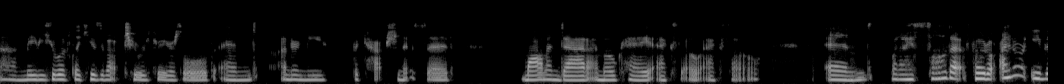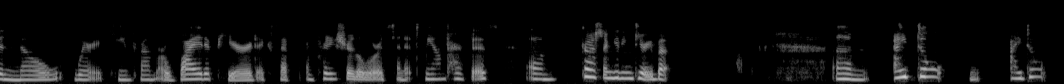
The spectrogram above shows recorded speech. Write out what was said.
um, maybe he looked like he was about two or three years old and underneath the caption it said mom and dad i'm okay xoxo and when i saw that photo i don't even know where it came from or why it appeared except i'm pretty sure the lord sent it to me on purpose. Um, gosh i'm getting teary but um, i don't I don't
